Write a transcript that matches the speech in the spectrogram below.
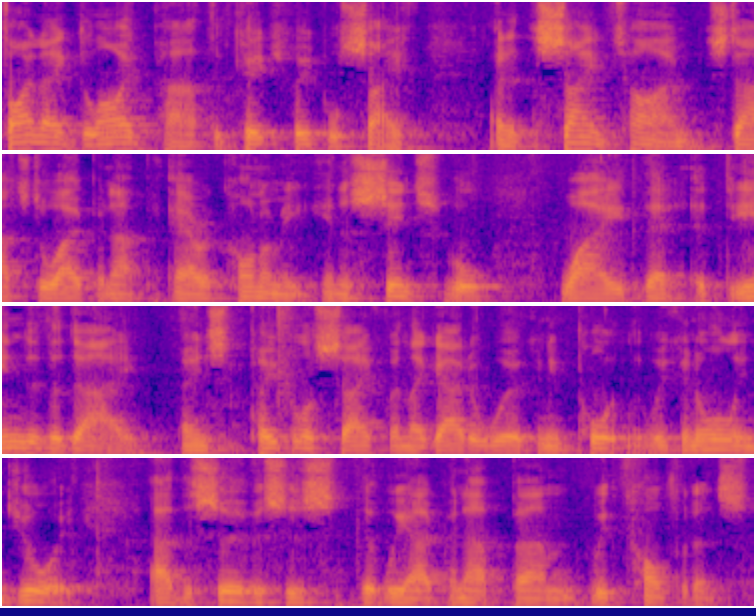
find a glide path that keeps people safe and at the same time starts to open up our economy in a sensible way that at the end of the day means people are safe when they go to work and importantly we can all enjoy the services that we open up um, with confidence.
